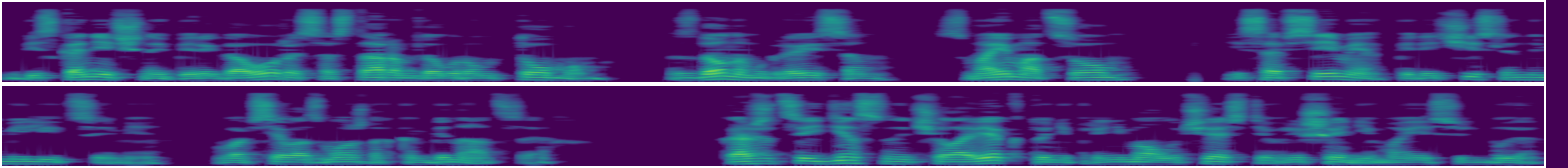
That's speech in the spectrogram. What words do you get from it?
Бесконечные переговоры со старым добрым Томом, с Доном Грейсом, с моим отцом и со всеми перечисленными лицами во всевозможных комбинациях. Кажется, единственный человек, кто не принимал участие в решении моей судьбы,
